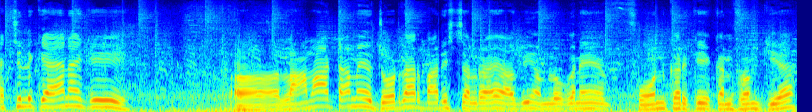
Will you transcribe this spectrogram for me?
एक्चुअली क्या है ना कि अ, लामाटा में ज़ोरदार बारिश चल रहा है। अभी हम लोगों ने फ़ोन करके कंफर्म किया।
